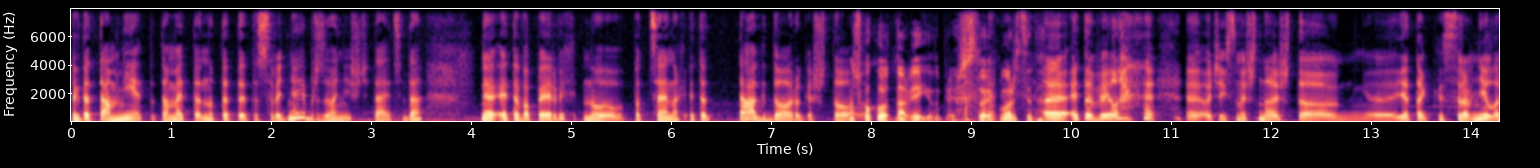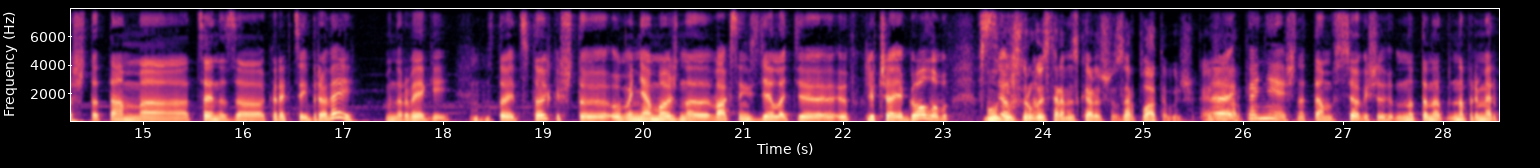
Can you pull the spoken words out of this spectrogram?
Тогда там нет, там это, ну, это, это среднее образование считается, да. Это, во-первых, но по ценах это так дорого, что... Ну, сколько вот в Норвегии, например, стоит? Можете? Это было очень смешно, что я так сравнила, что там цена за коррекцией бровей в Норвегии угу. стоит столько, что у меня можно ваксинг сделать, э, включая голову. Ну, все. с другой стороны, скажут, что зарплаты выше, конечно, э, зарплаты. Конечно, там все выше. Ну, там, например,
